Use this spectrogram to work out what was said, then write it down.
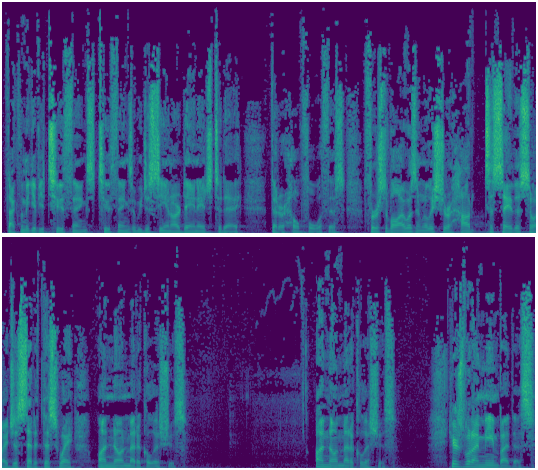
In fact, let me give you two things, two things that we just see in our day and age today that are helpful with this. First of all, I wasn't really sure how to say this, so I just said it this way unknown medical issues. Unknown medical issues. Here's what I mean by this.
